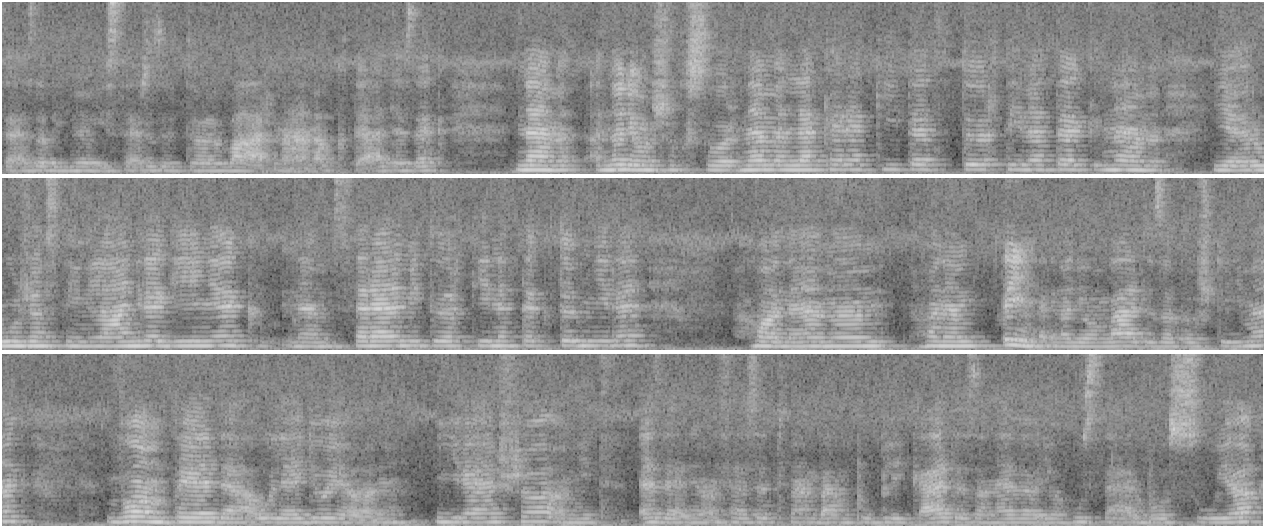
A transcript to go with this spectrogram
századi női szerzőtől várnának. Tehát ezek nem, nagyon sokszor nem lekerekített történetek, nem ilyen rózsaszín lányregények, nem szerelmi történetek többnyire, hanem, hanem tényleg nagyon változatos témák. Van például egy olyan írása, amit 1850-ben publikált, ez a neve, hogy a Huszár bosszúja,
